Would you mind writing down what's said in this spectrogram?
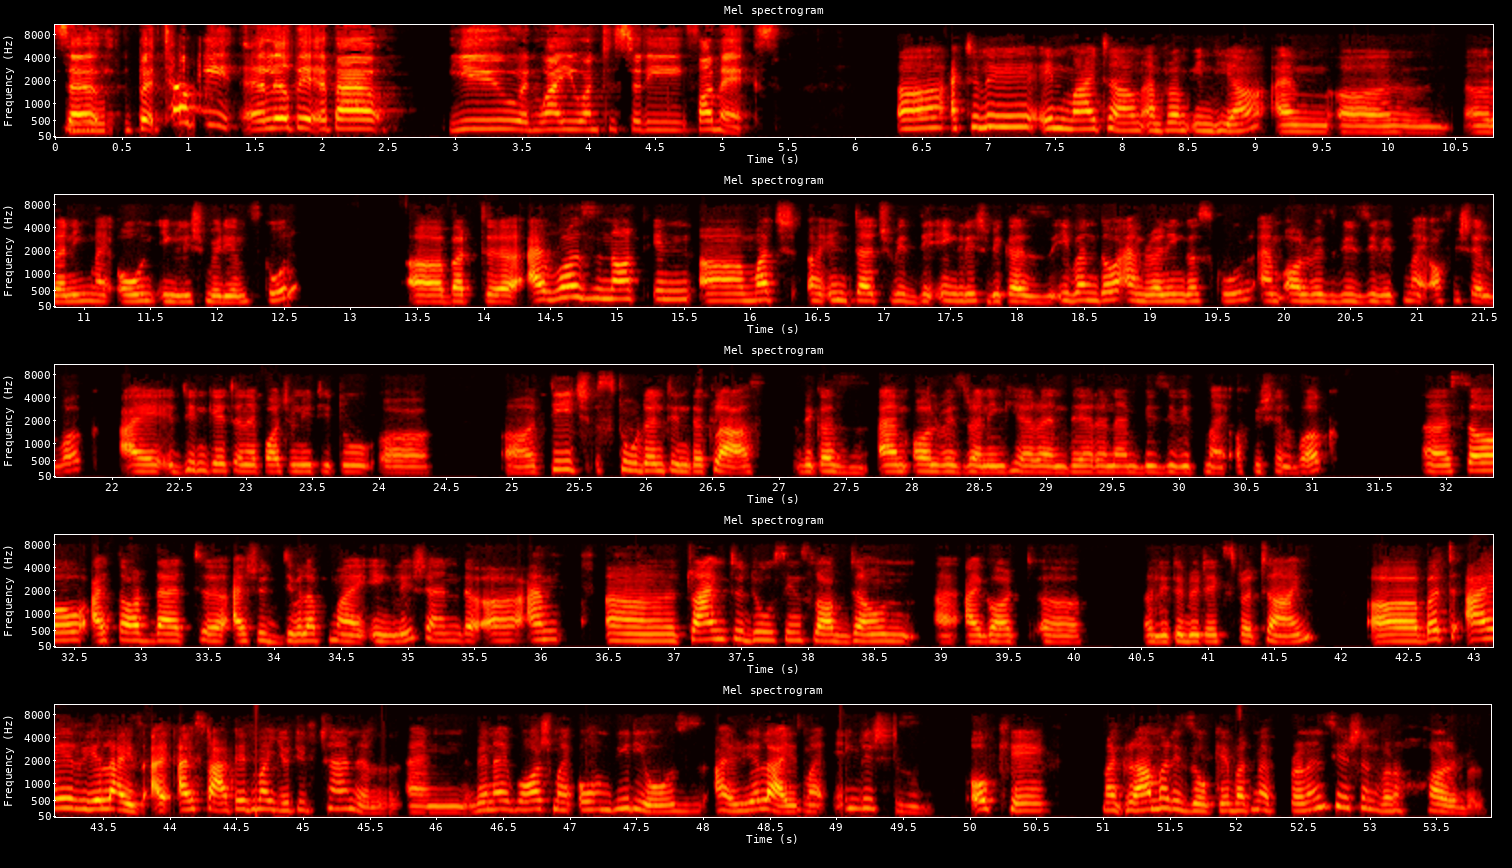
so, mm-hmm. but tell me a little bit about you and why you want to study phonics. Uh, actually, in my town, I'm from India. I'm uh, uh, running my own English medium school. Uh, but uh, I was not in uh, much in touch with the English because even though I'm running a school, I'm always busy with my official work. I didn't get an opportunity to teach student in the class because I'm always running here and there and I'm busy with my official work. Uh, so I thought that uh, I should develop my English, and uh, I'm uh, trying to do since lockdown. I, I got uh, a little bit extra time, uh, but I realized I, I started my YouTube channel, and when I watch my own videos, I realized my English is okay, my grammar is okay, but my pronunciation were horrible.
